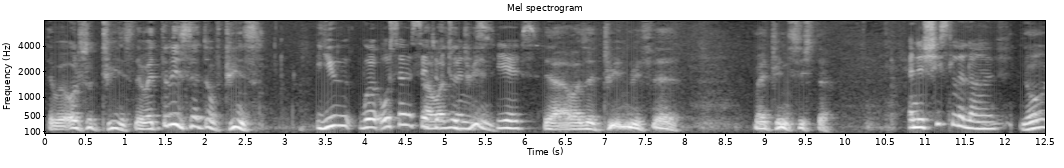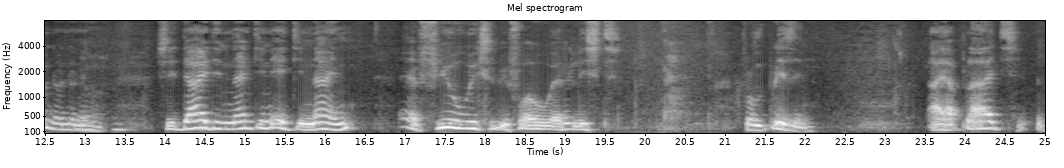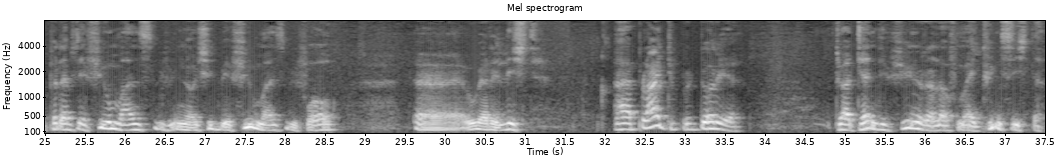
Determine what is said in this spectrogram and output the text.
There were also twins. There were three sets of twins. You were also a set I of was twins. a twin. Yes. Yeah, I was a twin with uh, my twin sister. And is she still alive? No, no, no, no. She died in 1989, a few weeks before we were released from prison. I applied perhaps a few months, you know, it should be a few months before uh, we were released. I applied to Pretoria to attend the funeral of my twin sister,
